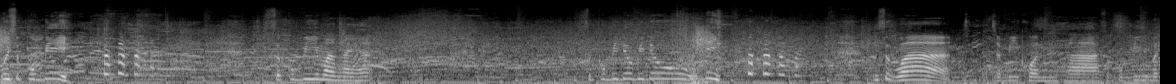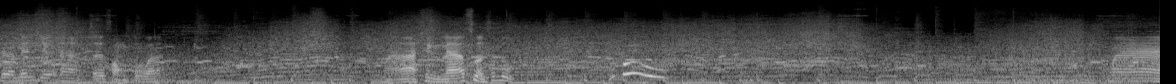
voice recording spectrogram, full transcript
อุ้ยสกูบี้สกูบี้มาไงฮะสกูบี้ดูบิดูดิรู้สึกว่าจะมีคนพาสกูบี้มาเดินเล่นเยอะนะฮะเจอสองตัว มาถึงแล้วสวนสนุกมา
